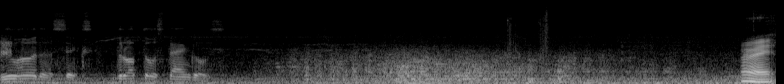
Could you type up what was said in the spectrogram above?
You heard us, Six. Drop those tangos. Alright.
